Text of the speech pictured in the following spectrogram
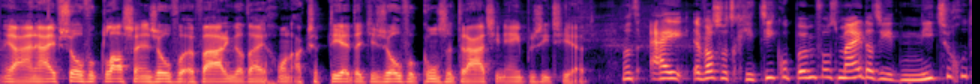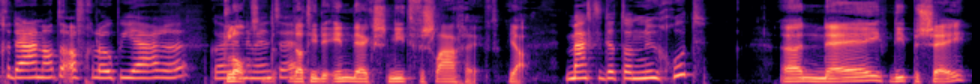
ja, en hij heeft zoveel klassen en zoveel ervaring... dat hij gewoon accepteert dat je zoveel concentratie in één positie hebt. Want hij, er was wat kritiek op hem volgens mij... dat hij het niet zo goed gedaan had de afgelopen jaren. Klopt, dat hij de index niet verslagen heeft, ja. Maakt hij dat dan nu goed? Uh, nee, niet per se.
